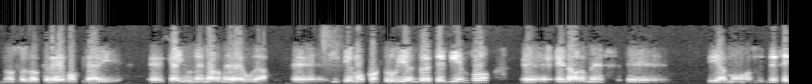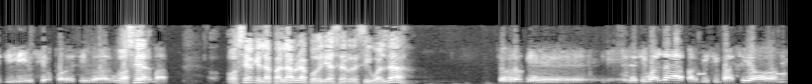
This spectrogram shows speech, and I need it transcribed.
nosotros creemos que hay que hay una enorme deuda y que hemos construido en todo este tiempo enormes, digamos, desequilibrios, por decirlo de alguna forma. O sea que la palabra podría ser desigualdad yo creo que desigualdad, participación,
